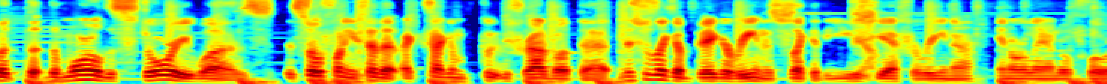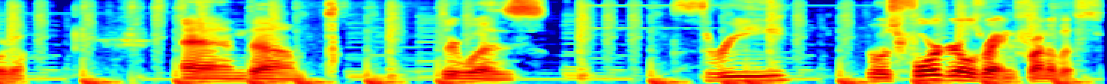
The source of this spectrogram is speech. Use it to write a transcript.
but the, the moral of the story was it's so funny you said that. I, I completely forgot about that. This was like a big arena. This was like at the UCF arena in Orlando, Florida, and um, there was three. There was four girls right in front of us.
